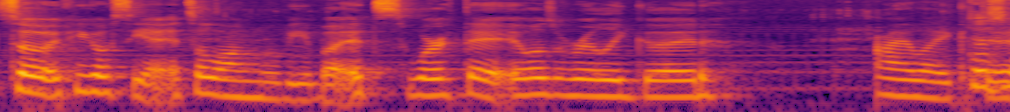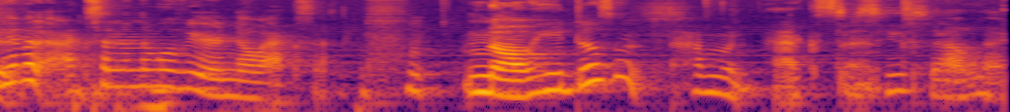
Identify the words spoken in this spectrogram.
so if you go see it, it's a long movie, but it's worth it. It was really good. I liked Does it. he have an accent in the movie or no accent? no, he doesn't have an accent. Does accent. he sound Okay.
